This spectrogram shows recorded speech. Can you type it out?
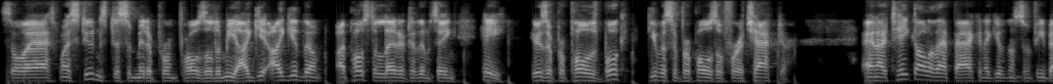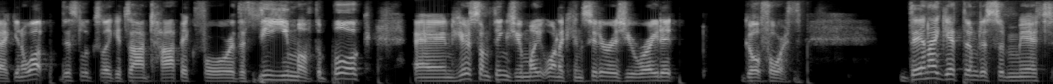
So I ask my students to submit a proposal to me. I give, I give them, I post a letter to them saying, "Hey, here's a proposed book. Give us a proposal for a chapter." And I take all of that back and I give them some feedback. You know what? This looks like it's on topic for the theme of the book. And here's some things you might want to consider as you write it. Go forth. Then I get them to submit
